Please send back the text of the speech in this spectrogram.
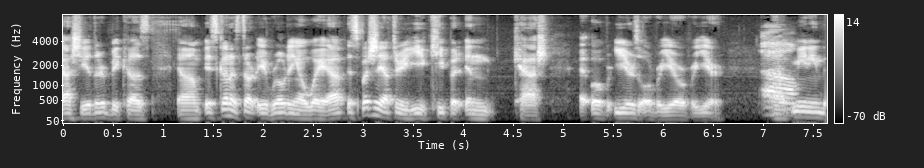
cash either because um, it's going to start eroding away, af- especially after you keep it in cash uh, over years over year over year. Uh, Oh. meaning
